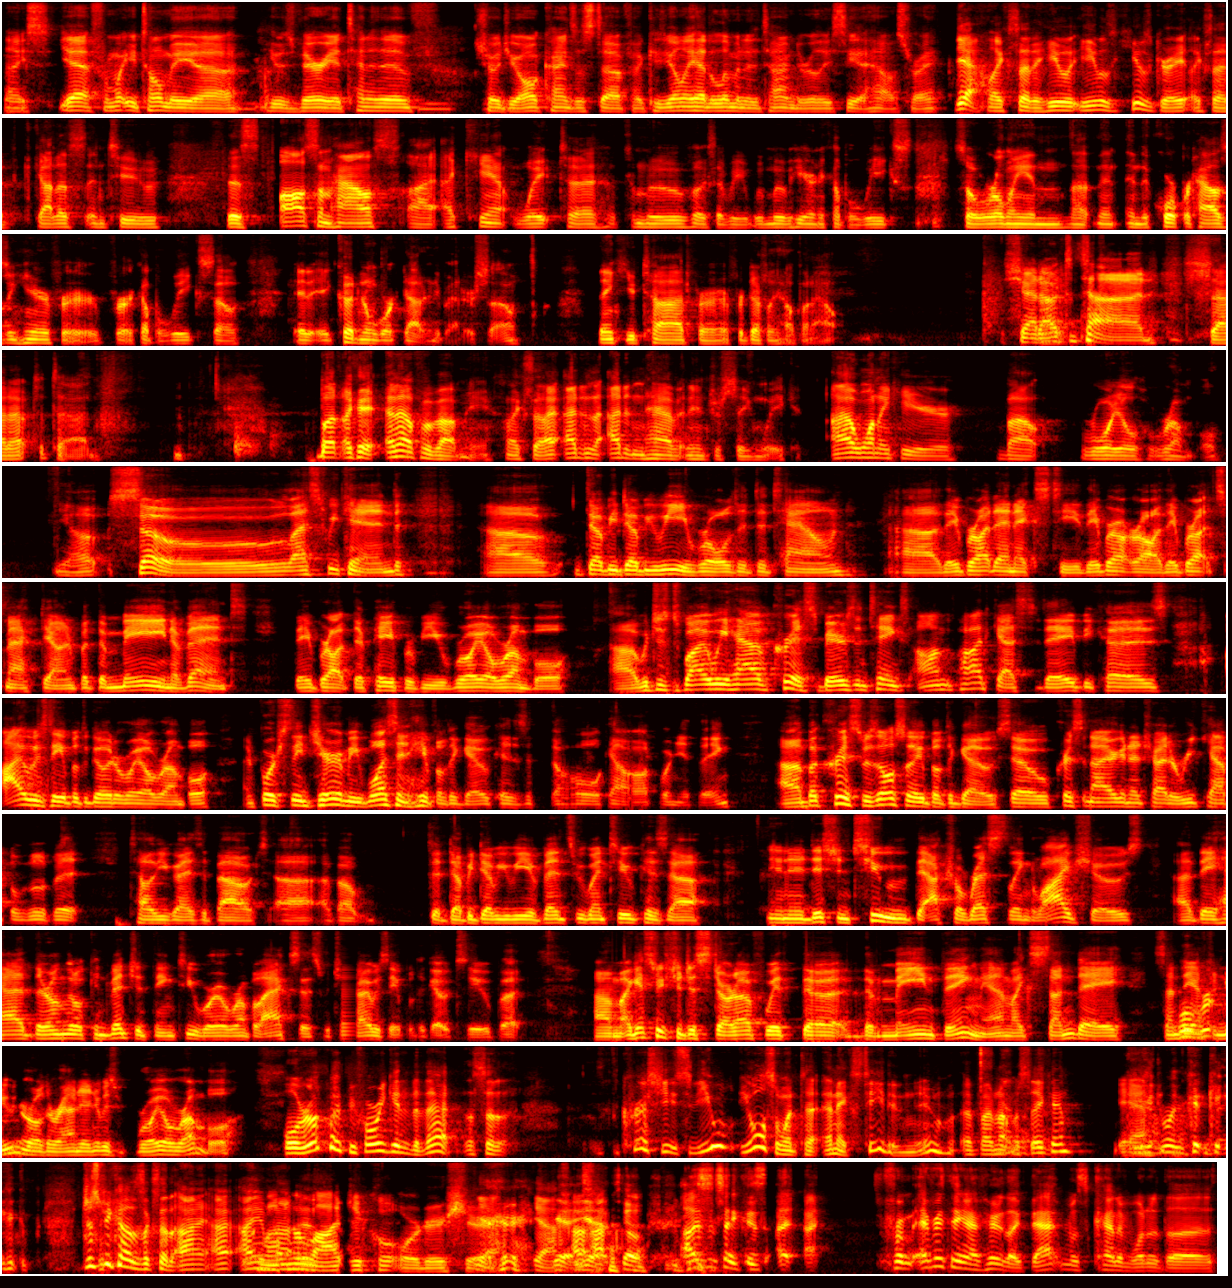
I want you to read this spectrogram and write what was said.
Nice. Yeah, from what you told me, uh, he was very attentive, showed you all kinds of stuff because you only had a limited time to really see a house, right? Yeah, like I said, he he was he was great. Like I said, got us into this awesome house. I, I can't wait to to move. Like I said, we, we move here in a couple of weeks, so we're only in the in, in the corporate housing here for for a couple of weeks. So it, it couldn't have worked out any better. So thank you, Todd, for for definitely helping out. Shout out to Todd. Shout out to Todd. But okay, enough about me. Like I said, I, I didn't I didn't have an interesting week. I want to hear about Royal Rumble. Yep. So last weekend, uh, WWE rolled into town. Uh, they brought NXT, they brought Raw, they brought SmackDown, but the main event, they brought their pay per view, Royal Rumble, uh, which is why we have Chris BearsinTanks on the podcast today because I was able to go to Royal Rumble. Unfortunately, Jeremy wasn't able to go because of the whole California thing. Uh, but Chris was also able to go. So Chris and I are going to try to recap a little bit, tell you guys about uh, about the WWE events we went to because uh, in addition to the actual wrestling live shows, uh, they had their own little convention thing too, Royal Rumble Access, which I was able to go to. But um, I guess we should just start off with the the main thing, man. Like Sunday, Sunday Well, re- afternoon rolled around and it was Royal Rumble. Well, real quick before we get into that, so Chris, you so you you also went to NXT, didn't you? If I'm not mistaken. Yeah. Just because, like I said, I I, I am not. as- Chronological order, sure. Yeah, yeah. yeah, yeah. So I was gonna say because I, I, from everything I've heard, like that was kind of one of the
